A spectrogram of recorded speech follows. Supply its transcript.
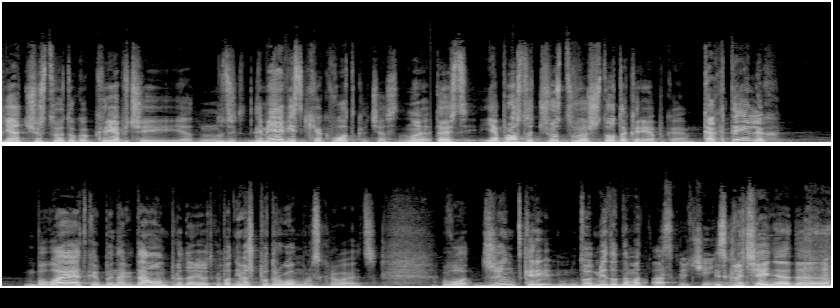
я чувствую только крепче, э, ну, то для меня виски как водка, честно. Ну, то есть я просто чувствую что-то крепкое. В коктейлях Бывает, как бы иногда он бы немножко по-другому раскрывается. Вот. Джин, скорее, тут методом от- а, Исключение. исключения, да.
